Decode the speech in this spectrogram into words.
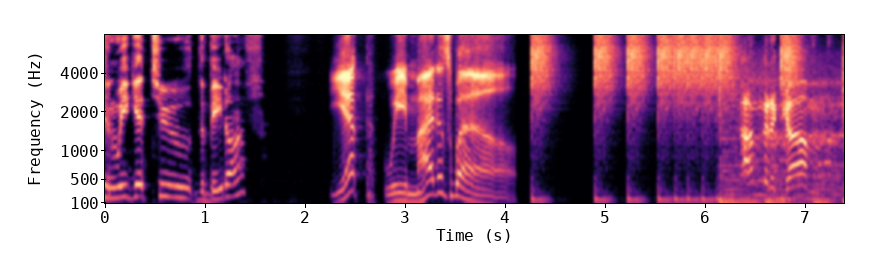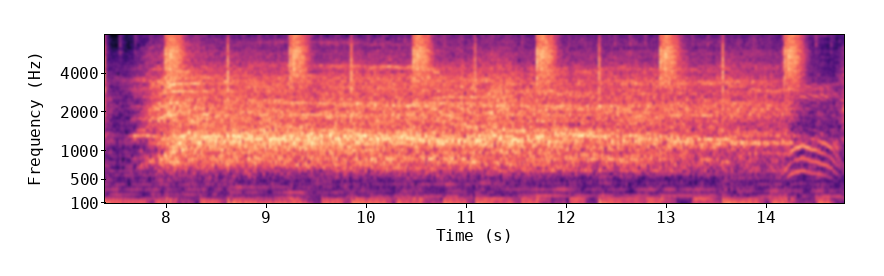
Can we get to the beat off? yep, we might as well. I'm gonna come. Oh.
